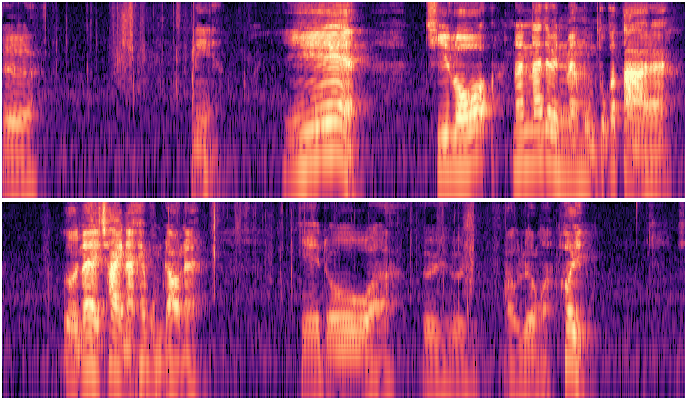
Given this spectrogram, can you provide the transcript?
เออ นี่นี่ชิโร่นั่นน่าจะเป็นแมงมุมตุ๊กตานะ เออ น่าจะใช่นะ ให้ผมเดานะเยโดอะเฮ้ยเฮ้ยเอาเรื่องว่ะ เฮ้ยเช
